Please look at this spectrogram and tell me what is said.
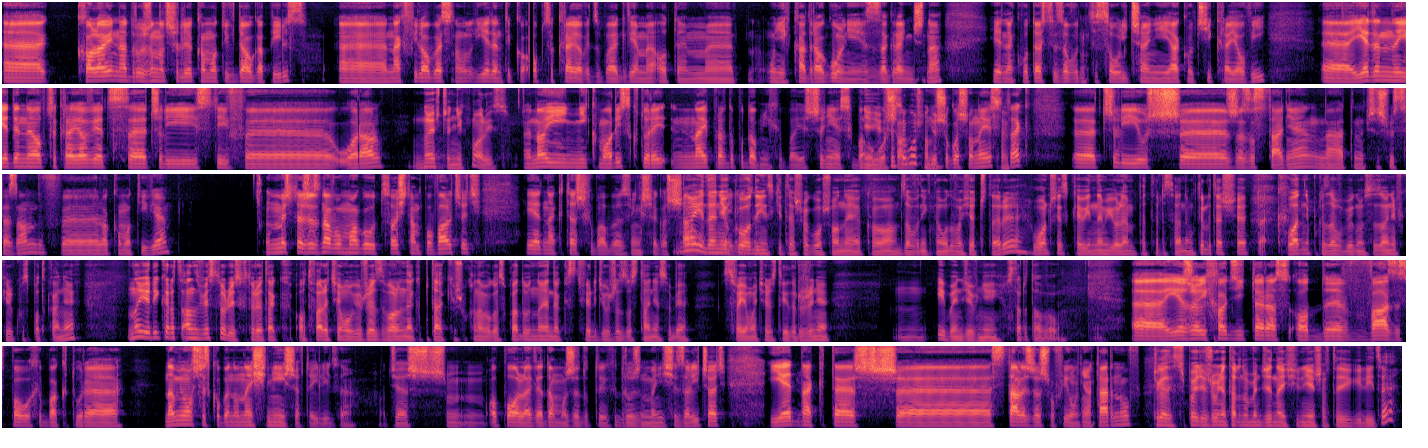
E, kolejna drużyna, czyli Lokomotiv Daugavpils. E, na chwilę obecną jeden tylko obcokrajowiec, bo jak wiemy o tym, e, u nich kadra ogólnie jest zagraniczna. Jednak łotewscy zawodnicy są liczeni jako ci krajowi. E, jeden, jedyny obcokrajowiec, e, czyli Steve e, Worrell, No jeszcze Nick Morris. no i Nick Morris, który najprawdopodobniej chyba jeszcze nie jest chyba Nie, już ogłoszony. jest ogłoszony. Już ogłoszony jest, tak? Tak. E, czyli już, e, że zostanie na ten przyszły sezon w e, Lokomotywie. Myślę, że znowu mogą coś tam powalczyć, jednak też chyba bez większego szału. No i Daniel. Kołodyński też ogłoszony jako zawodnik na U24, łącznie z Kevinem Julem Petersenem, który też się Tak. ładnie pokazał w ubiegłym sezonie w kilku spotkaniach. No i Rikard Ansviesturis, który tak otwarcie mówił, że jest wolny jak ptak i szuka nowego składu, no jednak stwierdził, że zostanie sobie w swojej macierzyństej drużynie mm, i będzie w niej startował. E, jeżeli chodzi teraz o dwa zespoły chyba, które no mimo wszystko będą najsilniejsze w tej lidze, chociaż mm, Opole wiadomo, że do tych drużyn będzie się zaliczać. Jednak też e, Stal Rzeszów i Unia Tarnów. Czekaj, chcesz powiedzieć, że Unia Tarnów będzie najsilniejsza w tej lidze?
